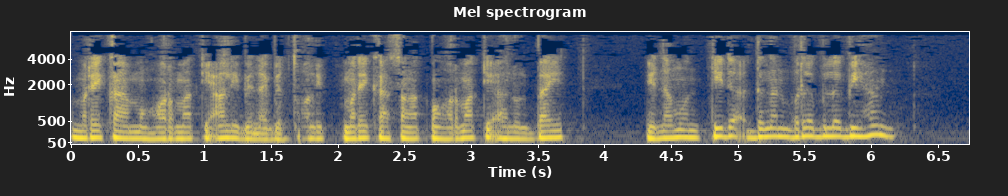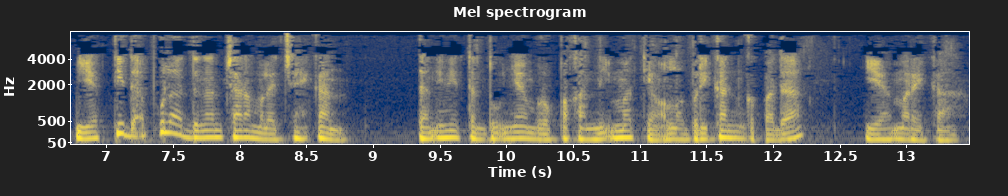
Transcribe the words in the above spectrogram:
mereka menghormati Ali bin Abi Thalib, mereka sangat menghormati ahlul bait, ya, namun tidak dengan berlebih-lebihan, ya tidak pula dengan cara melecehkan. Dan ini tentunya merupakan nikmat yang Allah berikan kepada ya mereka.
